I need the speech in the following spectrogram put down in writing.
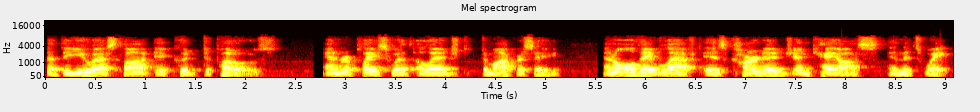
that the US thought it could depose and replace with alleged democracy. And all they've left is carnage and chaos in its wake.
